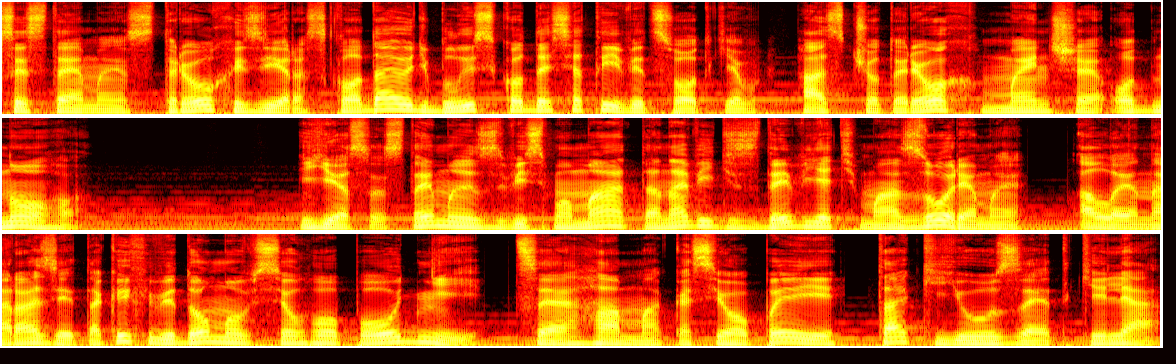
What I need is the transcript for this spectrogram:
Системи з трьох зір складають близько 10%, а з чотирьох менше одного. Є системи з вісьмома та навіть з дев'ятьма зорями, але наразі таких відомо всього по одній: це гамма Касіопеї та QZ Кіля.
